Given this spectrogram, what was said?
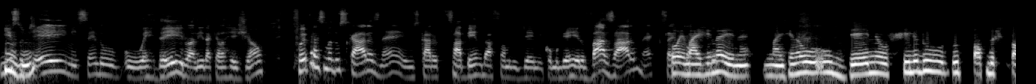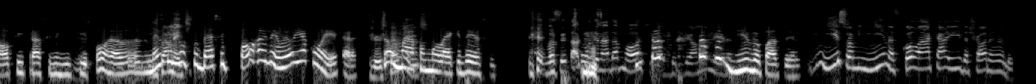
Isso, uhum. Jamie, sendo o herdeiro ali daquela região, foi pra cima dos caras, né? Os caras, sabendo da fama do Jamie como guerreiro, vazaram, né? Pô, imagina aí, né? Imagina o, o Jamie, o filho do, do top dos top, pra cima de ti. Porra, mesmo Justamente. que eu não soubesse porra nenhuma, eu ia correr, cara. Justamente. Então mata um moleque desse. Você tá condenado à morte, tá, do pior tá. Fudido, meu parceiro. E nisso a menina ficou lá caída, chorando.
